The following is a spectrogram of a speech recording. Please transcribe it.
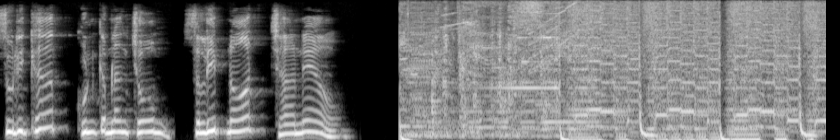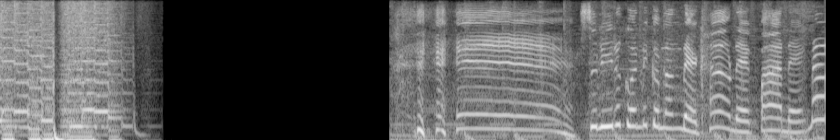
สวัสดีครับ คุณกำลังชม Sleep Not Channel สวัสดีทุกคนที่กำลังแดกข้าวแดกปลาแดกน้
